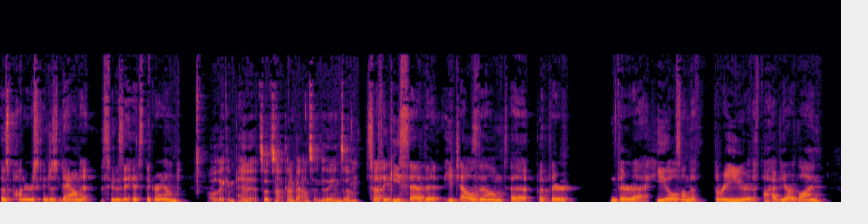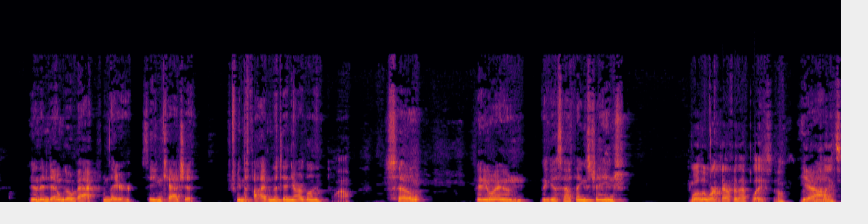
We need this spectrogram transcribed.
those punters can just down it as soon as it hits the ground. Oh, they can pin it, so it's not going to bounce into the end zone. So I think he said that he tells them to put their their uh, heels on the three or the five yard line, and then don't go back from there, so you can catch it between the five and the ten yard line. Wow. So anyway, I guess how things change. Well, it worked out for that play, so no Yeah. complaints.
